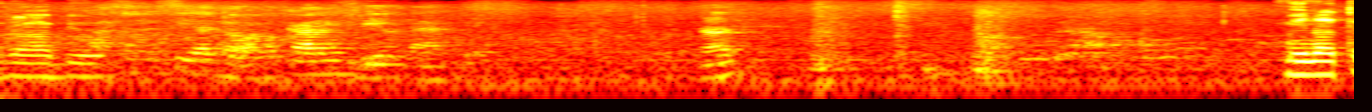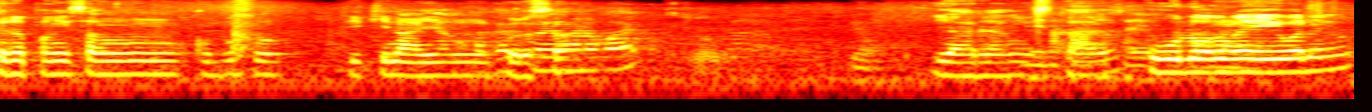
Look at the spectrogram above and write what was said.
Grabe oh. Si ano, magkano yung bill natin? Ha? May natira pang isang kubos oh. Di kinayang Agad ko yung pwersa. ano ko eh. Yari ang May sa'yo. Ulo ang naiwan na yun.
